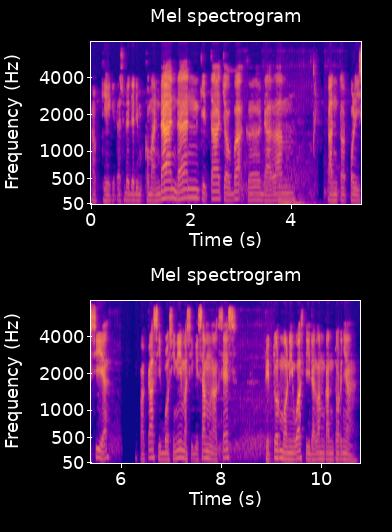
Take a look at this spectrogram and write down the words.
Oke, kita sudah jadi komandan dan kita coba ke dalam kantor polisi ya. Apakah si bos ini masih bisa mengakses fitur moniwas di dalam kantornya?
